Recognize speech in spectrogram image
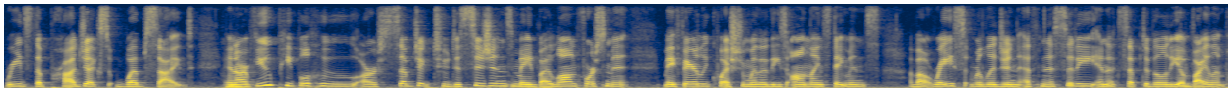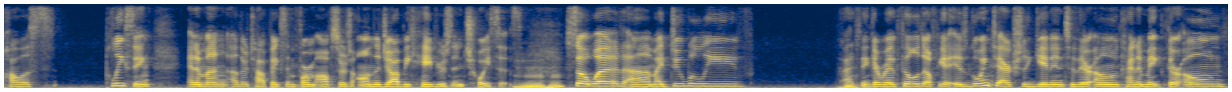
reads the project's website. In hmm. our view, people who are subject to decisions made by law enforcement may fairly question whether these online statements about race, religion, ethnicity, and acceptability of violent policing and among other topics, inform officers on the job behaviors and choices. Mm-hmm. So, what um, I do believe, I hmm. think I read Philadelphia is going to actually get into their own, kind of make their own,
